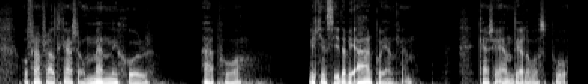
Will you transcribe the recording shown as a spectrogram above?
Och framförallt kanske om människor är på vilken sida vi är på egentligen. Kanske en del av oss på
